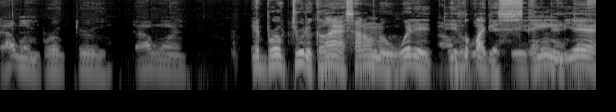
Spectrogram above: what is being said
That one broke through. That one. It broke through the glass. I don't know what it. It looked like it stained. Yeah.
